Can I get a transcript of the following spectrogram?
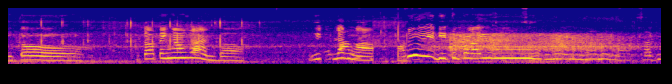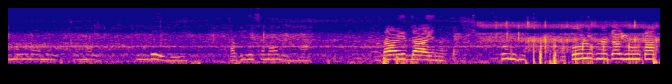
Ito. Ang Tatay niya saan ba? Wait lang nga. Hey, dito pala yung... Sabi mo yung mama mama yung baby. Sabi niya sa mama niya. Tayo tayo na. Tulog na. Natulog na daw yung tat...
